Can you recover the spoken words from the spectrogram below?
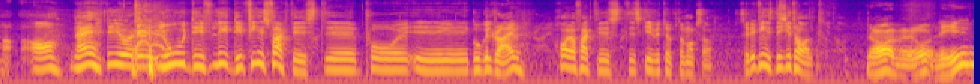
Ja, Ja, nej, det gör det. Jo, det, det finns faktiskt på i Google Drive. Har jag faktiskt skrivit upp dem också. Så det finns digitalt. Ja, ja, det är ju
